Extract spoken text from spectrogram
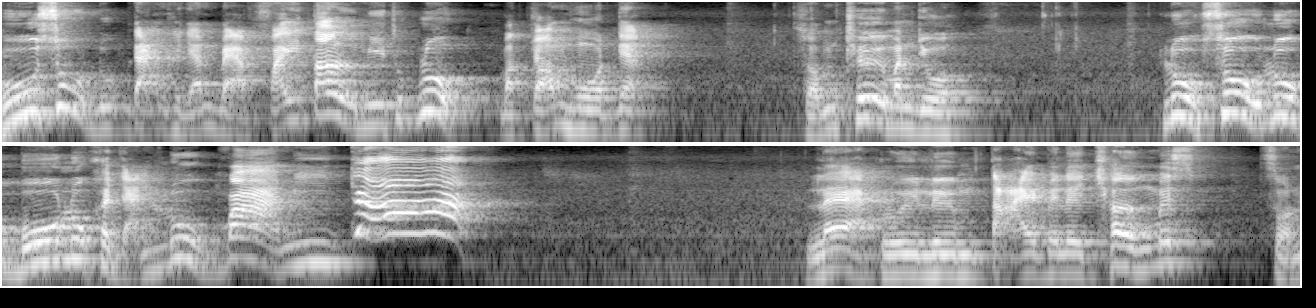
บูสู้ดุดันขยันแบบไฟเตอร์มีทุกลูกบักจอมโหดเนี่ยสมชื่อมันอยู่ ลูกสู้ลูกบูลูกขยันลูกบ้ามีจ้าแลกลุยลืมตายไปเลยเชิงไม่สน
